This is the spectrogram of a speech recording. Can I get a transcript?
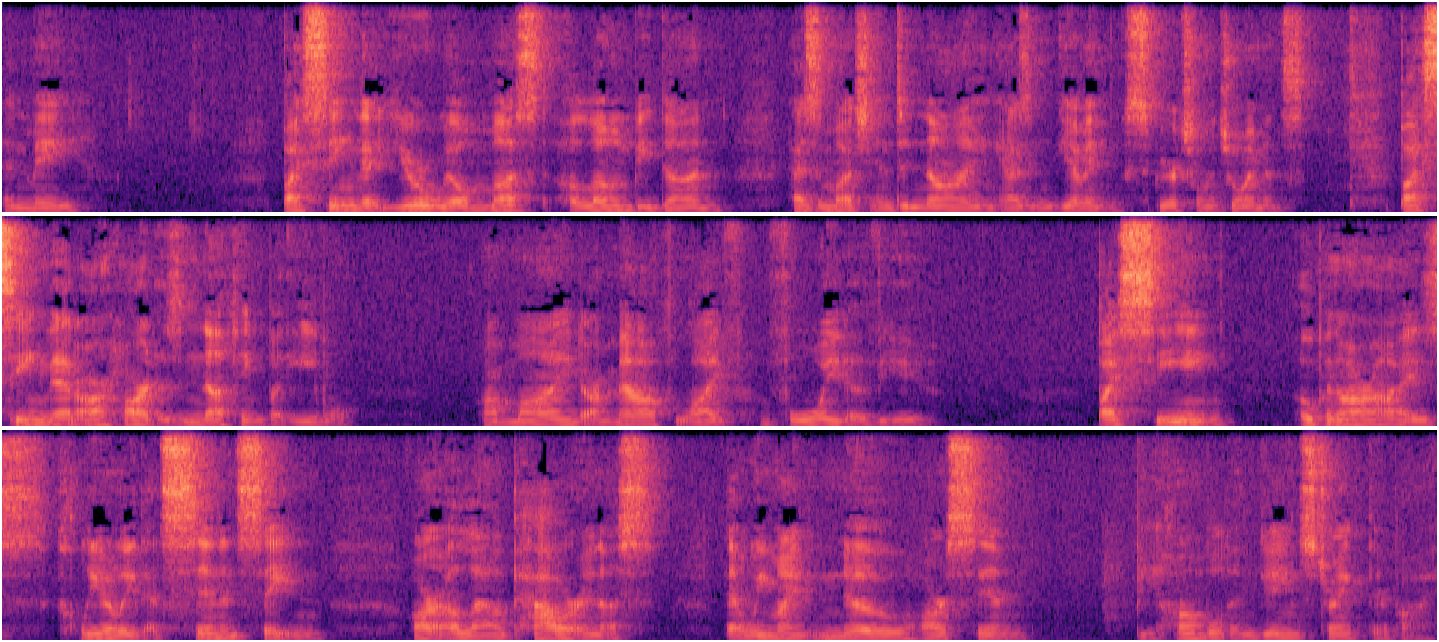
and me. By seeing that your will must alone be done as much in denying as in giving spiritual enjoyments, by seeing that our heart is nothing but evil, our mind, our mouth, life void of you. By seeing, open our eyes clearly that sin and Satan are allowed power in us, that we might know our sin, be humbled, and gain strength thereby.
